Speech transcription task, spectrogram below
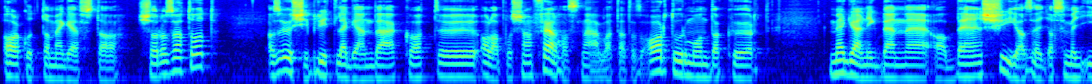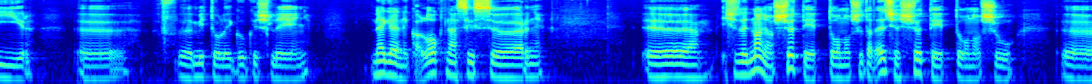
alkotta meg ezt a sorozatot, az ősi brit legendákat ö, alaposan felhasználva, tehát az Arthur mondakört, megjelenik benne a Banshee, az egy, azt hiszem egy ír mitológikus lény, megjelenik a Loch Nessi szörny, ö, és ez egy nagyon sötét tónusú, tehát ez is egy sötét tónusú ö,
